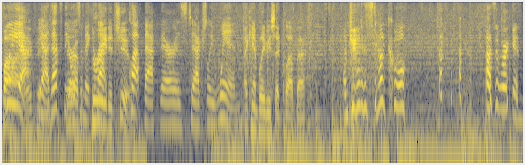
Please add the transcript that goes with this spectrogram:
five. Well, yeah, yeah, that's the ultimate three clap, to two. clap back there is to actually win. I can't believe you said clap back. I'm trying to sound cool. How's it working?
